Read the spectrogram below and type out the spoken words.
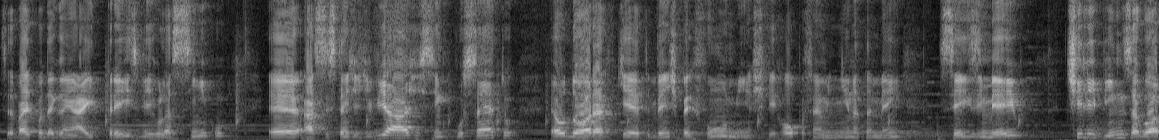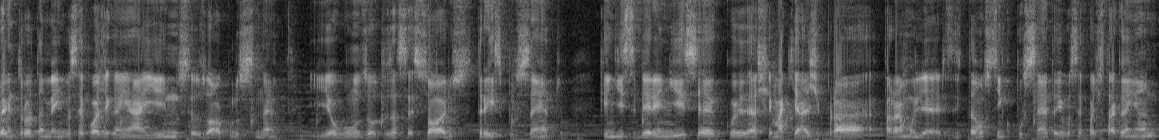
Você vai poder ganhar aí 3,5 é, assistente de viagem, 5%. Eudora, que vende perfume, acho que roupa feminina também, 6,5%. Chili Beans agora entrou também, você pode ganhar aí nos seus óculos, né? E alguns outros acessórios, 3%. Quem disse Berenice é, é maquiagem para mulheres, então 5% aí você pode estar ganhando.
